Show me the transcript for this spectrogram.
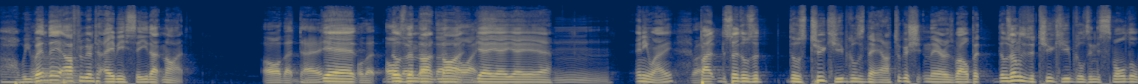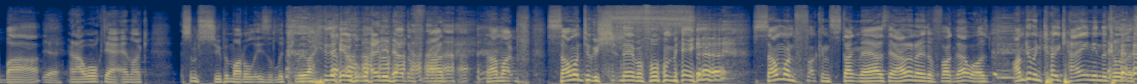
Oh, we went there after we went to ABC that night. Oh, that day. Yeah, Or that. there Oh, was that, the that, night. night. Yeah, yeah, yeah, yeah, yeah. Mm. Anyway, Right. but so there was a there was two cubicles in there, and I took a shit in there as well. But there was only the two cubicles in this small little bar. Yeah. and I walked out, and like some supermodel is literally like there waiting out the front, and I'm like, someone took a shit there before me. someone fucking stunk the house down. I don't know who the fuck that was. I'm doing cocaine in the toilets.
